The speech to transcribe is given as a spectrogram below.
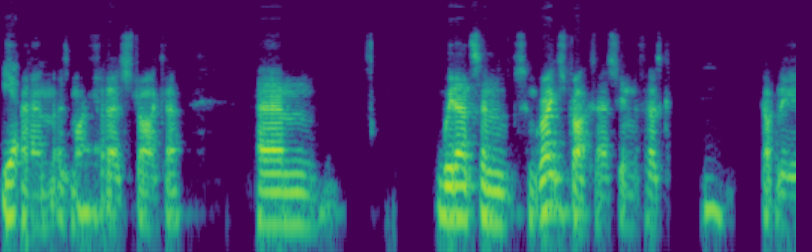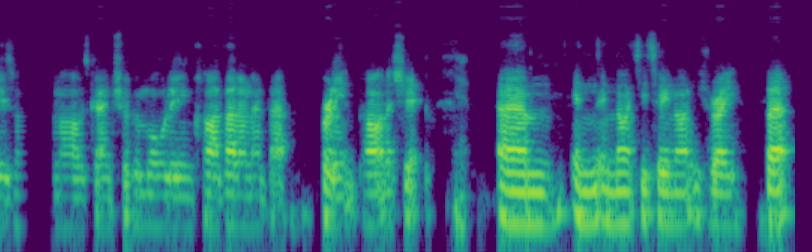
Yep. um, as my first striker. Um, we'd had some some great strikers actually in the first Mm. couple of years when I was going. Trevor Morley and Clive Allen had that brilliant partnership Yeah. um, in in 92, 93. But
